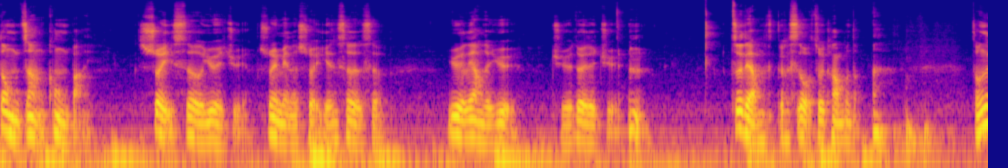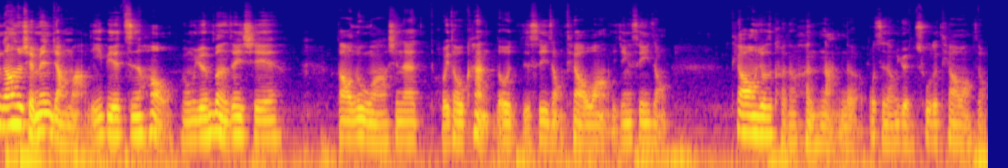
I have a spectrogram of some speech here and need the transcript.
冻胀空白，睡色月绝，睡眠的睡，颜色的色，月亮的月，绝对的绝。这两个是我最看不懂。总之，刚刚就前面讲嘛，离别之后，我们原本的这些道路啊，现在。回头看，都只是一种眺望，已经是一种眺望，就是可能很难了。我只能远处的眺望，这种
